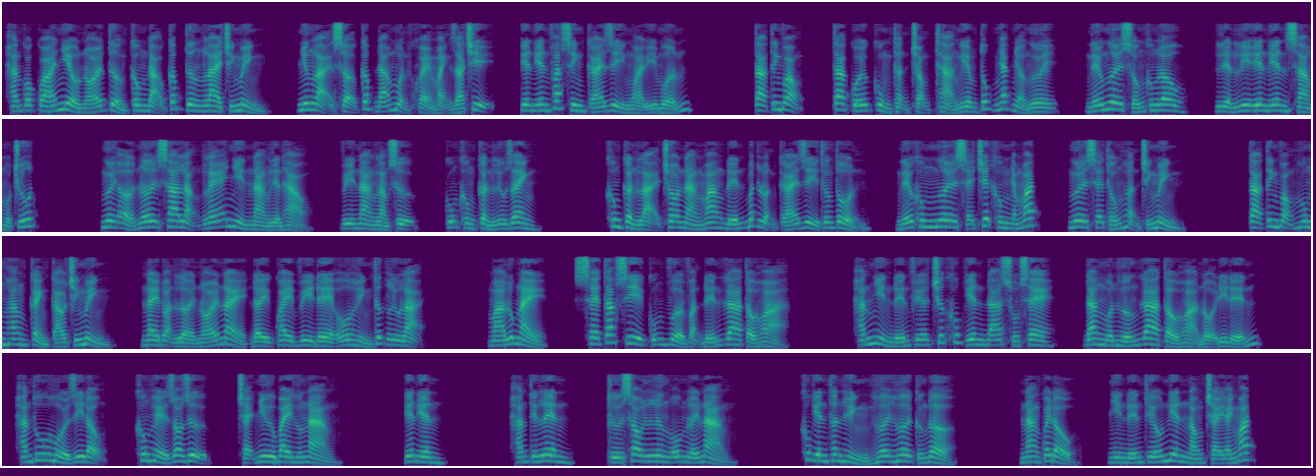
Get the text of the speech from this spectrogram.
Hắn có quá nhiều nói tưởng công đạo cấp tương lai chính mình, nhưng lại sợ cấp đã muộn khỏe mạnh giá trị, yên yên phát sinh cái gì ngoài ý muốn. Tạ tinh vọng, ta cuối cùng thận trọng thả nghiêm túc nhắc nhở ngươi, nếu ngươi sống không lâu, liền ly yên yên xa một chút. Ngươi ở nơi xa lặng lẽ nhìn nàng liền hảo, vì nàng làm sự, cũng không cần lưu danh. Không cần lại cho nàng mang đến bất luận cái gì thương tổn, nếu không ngươi sẽ chết không nhắm mắt, ngươi sẽ thống hận chính mình. Tạ tinh vọng hung hăng cảnh cáo chính mình, này đoạn lời nói này đầy quay video hình thức lưu lại. Mà lúc này, xe taxi cũng vừa vặn đến ga tàu hỏa. Hắn nhìn đến phía trước Khúc Yên đã xuống xe, đang muốn hướng ga tàu hỏa nội đi đến. Hắn thu hồi di động, không hề do dự, chạy như bay hướng nàng. Yên yên. Hắn tiến lên, từ sau lưng ôm lấy nàng. Khúc Yên thân hình hơi hơi cứng đờ. Nàng quay đầu, nhìn đến thiếu niên nóng cháy ánh mắt.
